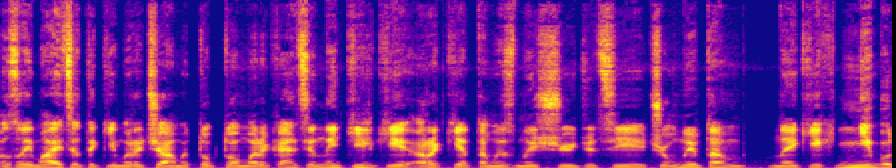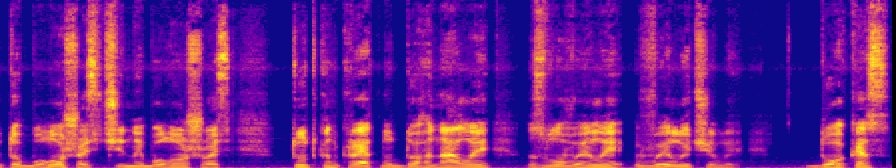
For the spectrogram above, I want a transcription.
займається такими речами. Тобто американці не тільки ракетами знищують оці човни, там на яких нібито було щось чи не було щось. Тут конкретно догнали, зловили, вилучили. Доказ,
